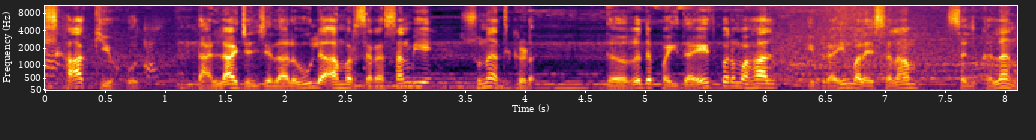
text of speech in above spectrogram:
اسحاق کیښود د الله جل جلاله له امر سره سم یې سنت کړ. دغه د پیدایښت پر مهال ابراهیم علی السلام سل کلن.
